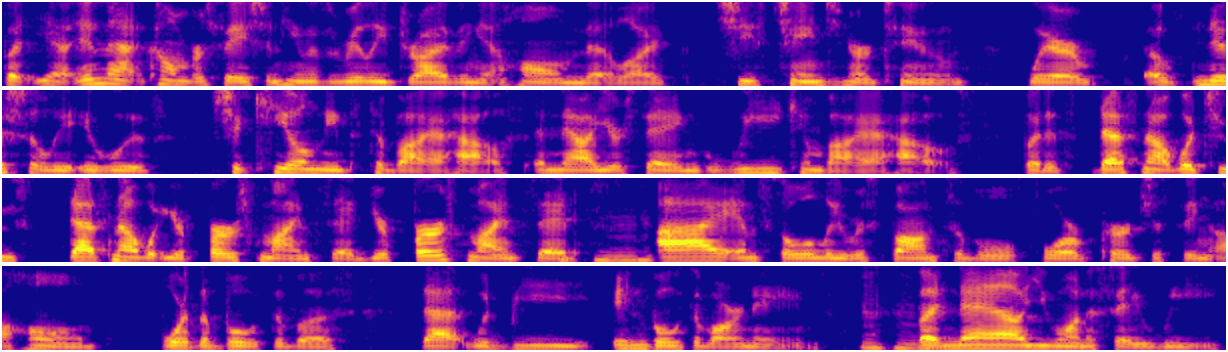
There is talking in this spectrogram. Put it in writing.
But yeah, in that conversation, he was really driving it home that like she's changing her tune. Where initially it was Shaquille needs to buy a house, and now you're saying we can buy a house. But it's that's not what you that's not what your first mind said. Your first mind said, Mhm. I am solely responsible for purchasing a home for the both of us that would be in both of our names. Mhm. But now you want to say we.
